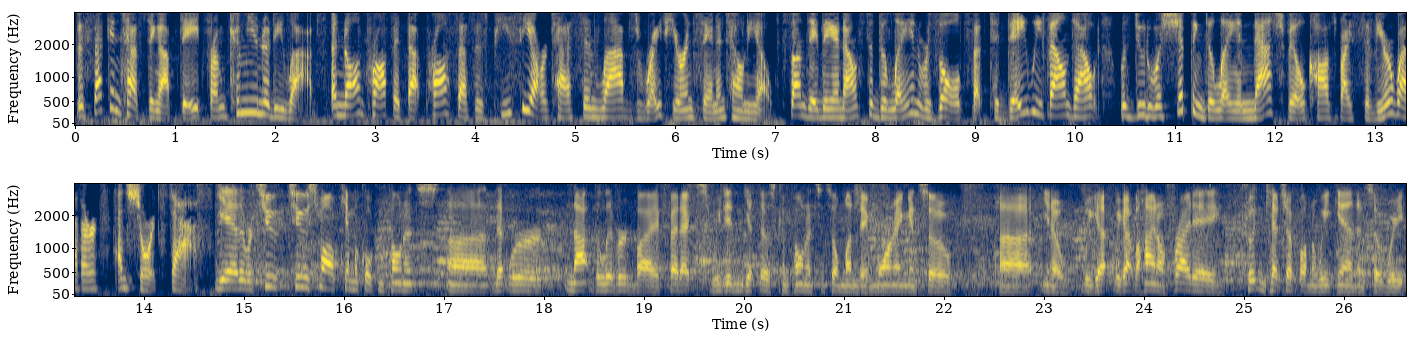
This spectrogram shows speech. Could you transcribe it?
The second testing update from Community Labs, a nonprofit that processes PCR tests in labs right here in San Antonio. Sunday, they announced a delay in results that today we found out was due to a shipping delay in Nashville caused by severe weather and short staff. Yeah, there were two two small chemical components uh, that were not delivered by FedEx. We didn't get those components until Monday morning, and so uh, you know we got we got behind on Friday, couldn't catch up on the weekend, and so we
